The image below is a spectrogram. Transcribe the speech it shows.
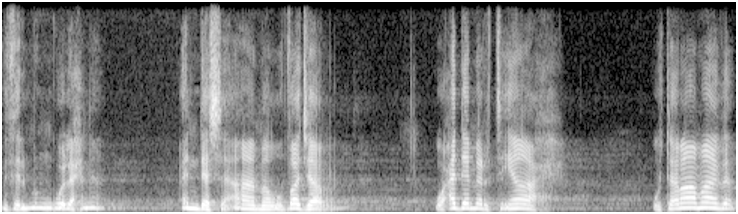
مثل ما نقول إحنا عنده سآمة وضجر وعدم ارتياح. وترى ماذا؟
